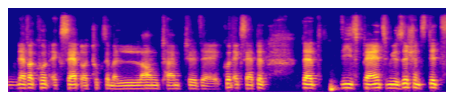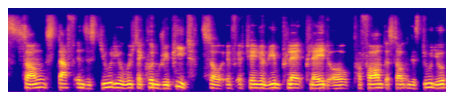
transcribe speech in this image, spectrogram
never could accept or took them a long time to they could accept it that these bands musicians did song stuff in the studio which they couldn't repeat. So if, if Tangerine Dream play, played or performed a song in the studio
